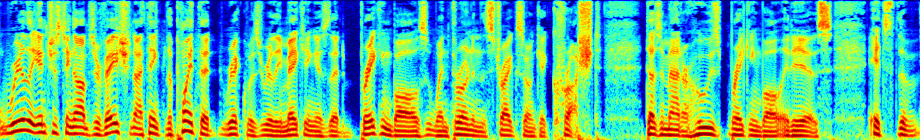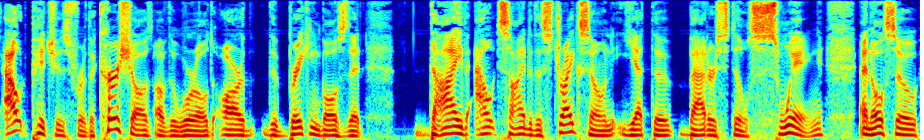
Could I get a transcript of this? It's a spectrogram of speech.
really interesting observation. I think the point that Rick was really making is that breaking balls, when thrown in the strike zone, get crushed. Doesn't matter whose breaking ball it is. It's the out pitches for the Kershaws of the world are the breaking balls that dive outside of the strike zone, yet the batters still swing. And also,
